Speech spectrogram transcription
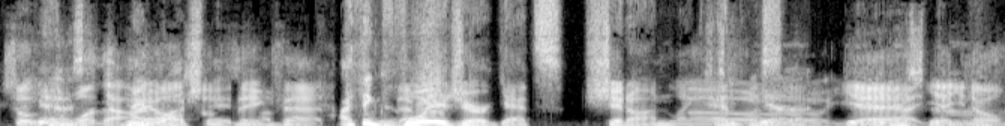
So Yeah, the one that I Rewatched also it and think loved that. I think that- Voyager gets shit on like Oh, endlessly. Yeah. yeah, Yeah, yeah, you know,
